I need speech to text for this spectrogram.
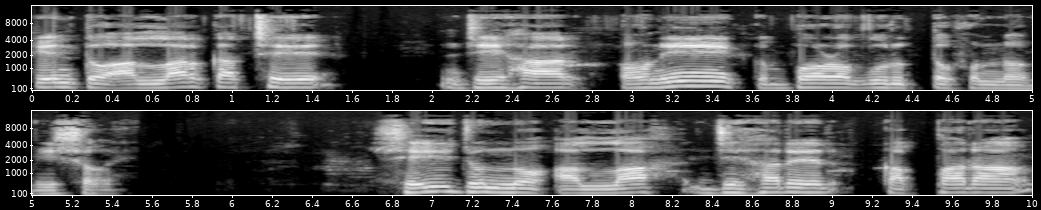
কিন্তু আল্লাহর কাছে জিহার অনেক বড় গুরুত্বপূর্ণ বিষয়। সেই জন্য আল্লাহ জিহারের কাফারা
